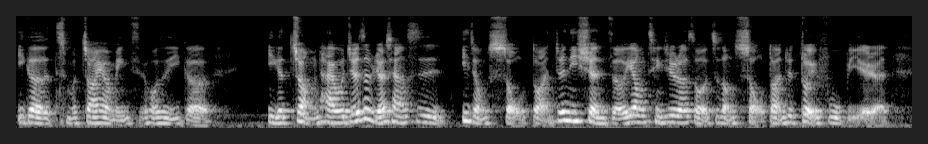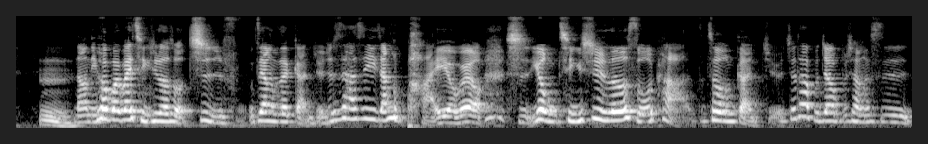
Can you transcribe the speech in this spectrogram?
一个什么专有名词或是一个一个状态，我觉得这比较像是一种手段，就是你选择用情绪勒索的这种手段去对付别人。嗯，然后你会不会被情绪勒索制服？这样子的感觉，就是它是一张牌，有没有使用情绪勒索卡这种感觉？就它比较不像是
